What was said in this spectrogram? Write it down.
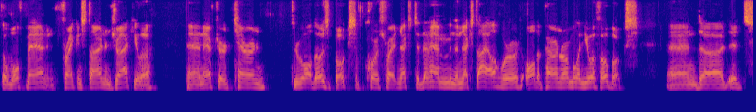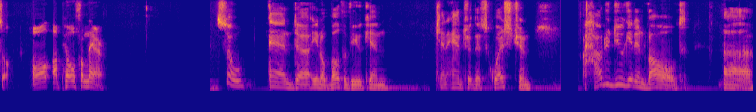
the Wolfman and Frankenstein and Dracula. And after tearing through all those books, of course, right next to them in the next aisle were all the paranormal and UFO books. And uh, it's all uphill from there. So, and uh, you know, both of you can can answer this question. How did you get involved uh,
